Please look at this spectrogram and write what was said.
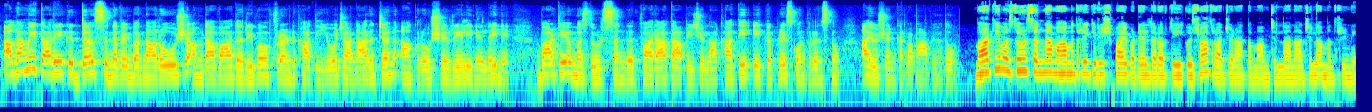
આગામી તારીખ દસ નવેમ્બરના રોજ અમદાવાદ રિવરફ્રન્ટ ખાતે યોજાનાર જન આક્રોશ રેલીને લઈને ભારતીય મજદૂર સંઘ દ્વારા તાપી જિલ્લા ખાતે એક પ્રેસ કોન્ફરન્સનું આયોજન કરવામાં આવ્યું હતું. ભારતીય મજદૂર સંઘના મહામંત્રી ગિરીશભાઈ પટેલ તરફથી ગુજરાત રાજ્યના તમામ જિલ્લાના જિલ્લા મંત્રીને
